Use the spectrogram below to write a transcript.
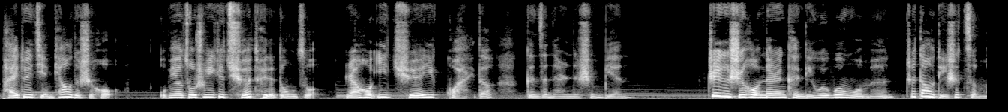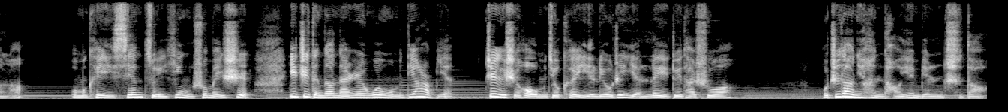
排队检票的时候，我们要做出一个瘸腿的动作，然后一瘸一拐的跟在男人的身边。这个时候，男人肯定会问我们，这到底是怎么了？我们可以先嘴硬说没事，一直等到男人问我们第二遍。这个时候，我们就可以流着眼泪对他说：“我知道你很讨厌别人迟到，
